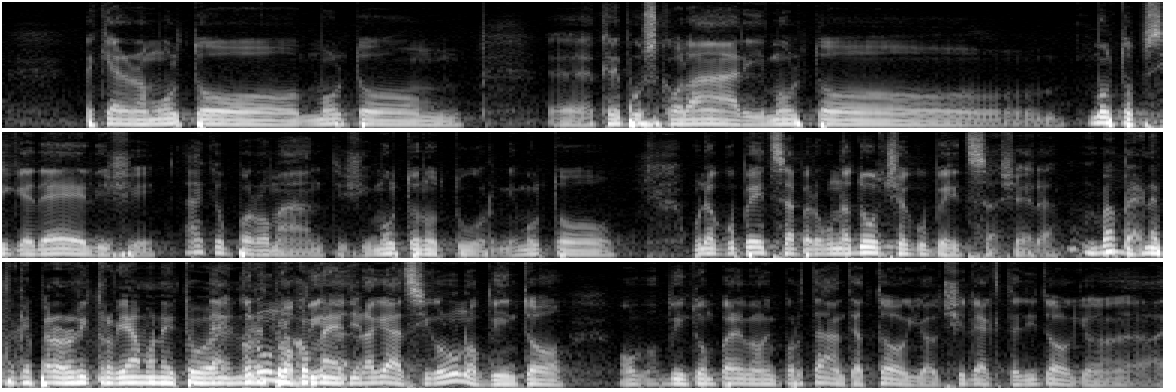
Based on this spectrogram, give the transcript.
perché erano molto, molto eh, crepuscolari, molto, molto psichedelici, anche un po' romantici, molto notturni, molto una cupezza, per una dolce cupezza c'era. Va bene, perché però ritroviamo nei, tuoi, eh, nelle tue commedie. Ragazzi, con uno ho vinto, ho vinto un premio importante a Tokyo, al Cilect di Tokyo,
